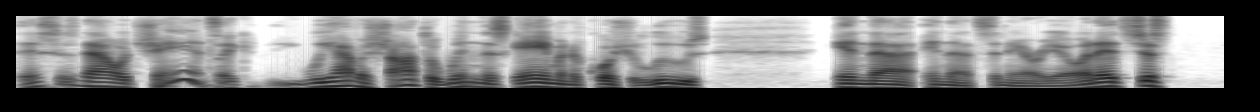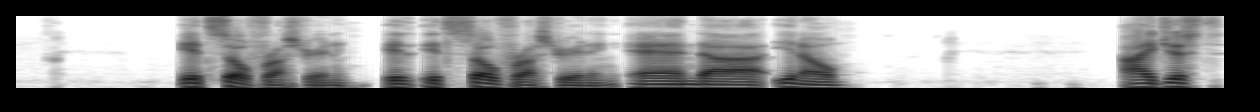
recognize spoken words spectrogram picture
this is now a chance. Like we have a shot to win this game, and of course you lose in that in that scenario. And it's just it's so frustrating. It, it's so frustrating. And uh, you know, I just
